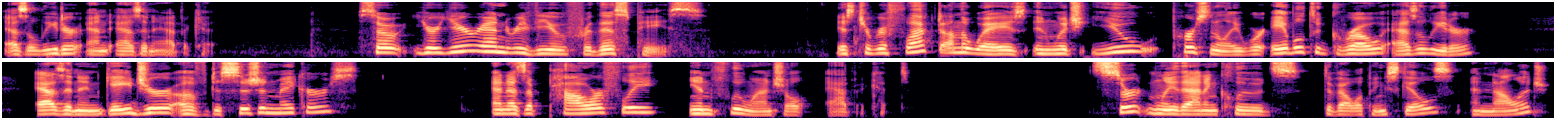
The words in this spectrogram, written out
as a leader and as an advocate. So, your year end review for this piece is to reflect on the ways in which you personally were able to grow as a leader, as an engager of decision makers, and as a powerfully influential advocate. Certainly, that includes developing skills and knowledge,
